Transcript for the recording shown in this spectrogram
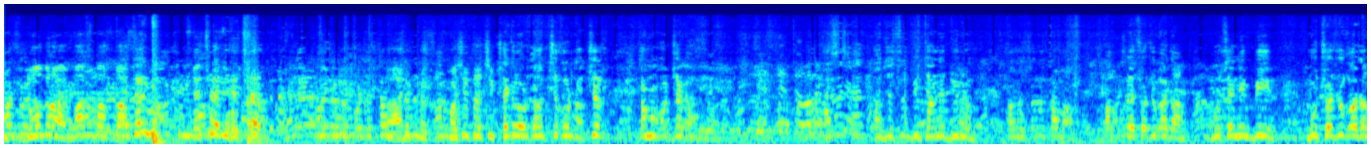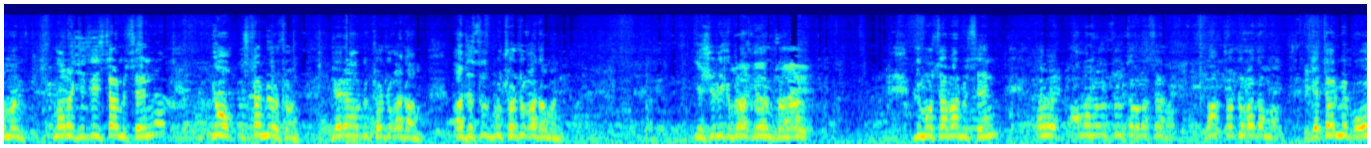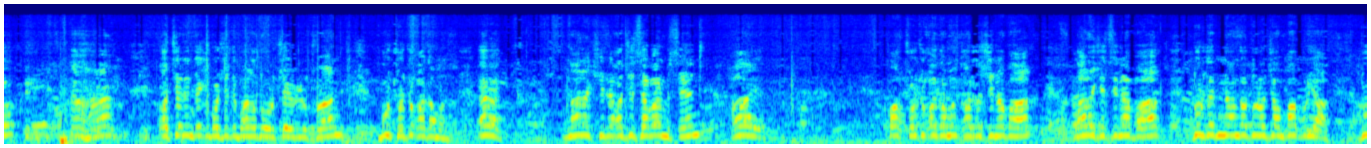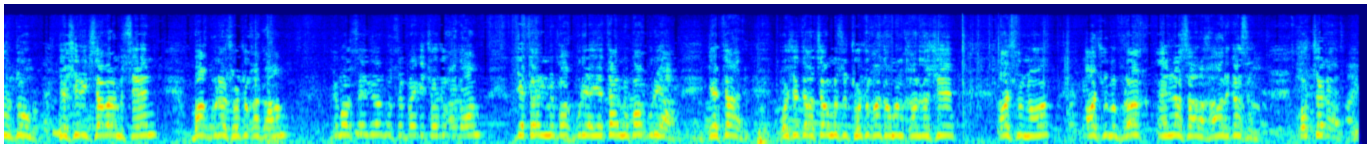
Doldur abi. Bas bas bas. Yeter mi? Yeter yeter. Harikasın. Poşet açık. Çekil oradan, çık oradan, çık. Tamam, hoşça kal. Acısız bir tane dürüm. Anlaşıldı tamam. Bak buraya çocuk adam. Bu senin bir. Bu çocuk adamın. Nar ekşisi ister misin? Yok, istemiyorsun. Geri aldım çocuk adam. Acısız bu çocuk adamın. Yeşillik bırakıyorum sana. Limon sever misin? Evet, Allah razı olsun olasın. Bak çocuk adamım. Yeter mi bu? Aha. Aç elindeki poşeti bana doğru çevir lütfen. Bu çocuk adamın. Evet. Nar ekşili acı sever misin? Hayır. Bak çocuk adamın kardeşine bak. Nar ekşisine bak. Dur dediğin anda duracağım. Bak buraya. Durdum. Yeşillik sever misin? Bak buraya çocuk adam. Limon seviyor musun peki çocuk adam? Yeter mi? Bak buraya. Yeter mi? Bak buraya. Yeter. Poşeti açar mısın çocuk adamın kardeşi? Al şunu. Al şunu bırak. Eline sağlık. Harikasın. Hoşça kal.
